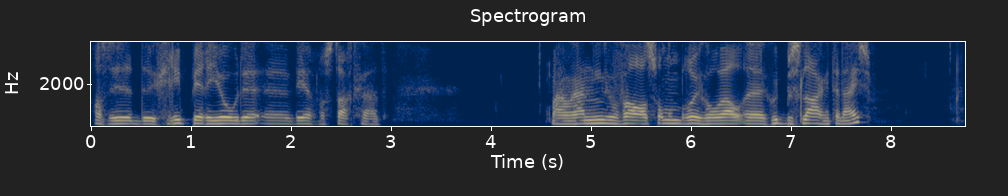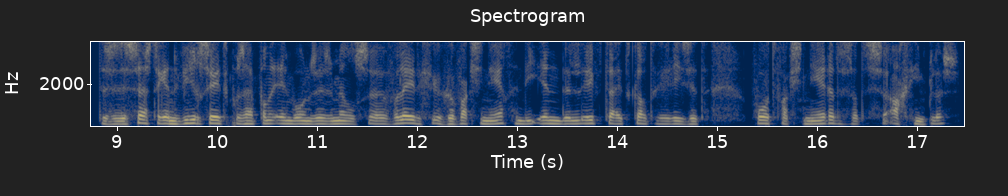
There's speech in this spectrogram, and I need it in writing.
als de, de griepperiode weer van start gaat. Maar we gaan in ieder geval als Zonnebreugel wel goed beslagen ten ijs. Tussen de 60 en de 74 procent van de inwoners is inmiddels volledig gevaccineerd. En die in de leeftijdscategorie zit voor het vaccineren, dus dat is 18 eh, plus.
